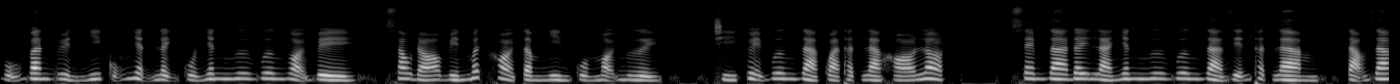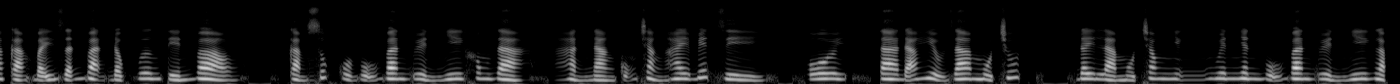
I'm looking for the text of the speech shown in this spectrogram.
Vũ Văn Uyển Nhi cũng nhận lệnh của nhân ngư vương gọi về, sau đó biến mất khỏi tầm nhìn của mọi người. Trí tuệ vương giả quả thật là khó lọt. Xem ra đây là nhân ngư vương giả diễn thật làm, tạo ra cảm bẫy dẫn vạn độc vương tiến vào. Cảm xúc của Vũ Văn Uyển Nhi không giả, hẳn nàng cũng chẳng hay biết gì. Ôi, ta đã hiểu ra một chút. Đây là một trong những nguyên nhân Vũ Văn Uyển Nhi gặp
